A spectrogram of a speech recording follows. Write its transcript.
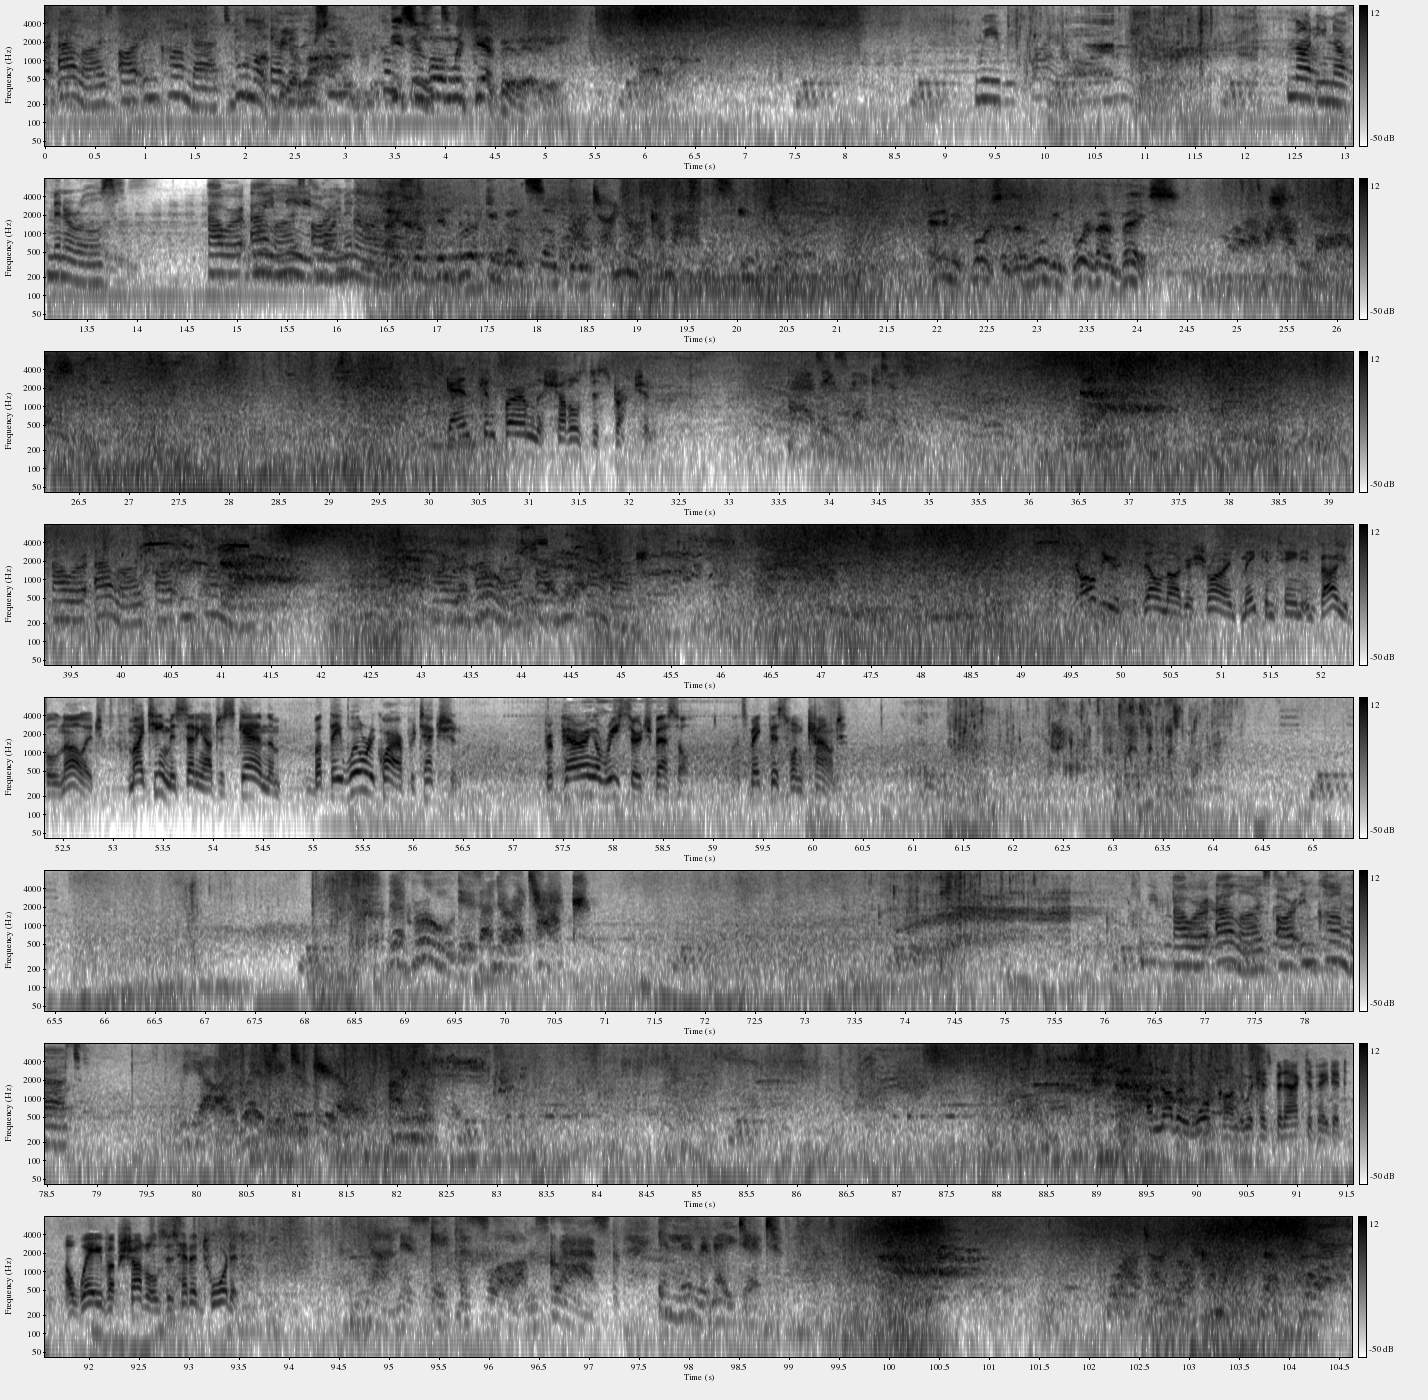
Our allies are in combat. Do not be alarmed. complete. This is only temporary. We require more minerals. Not enough minerals. Our allies need are more in minerals. I have been working on something. What are your commands? Enjoy. Enemy forces are moving toward our base. Scans confirm the shuttle's destruction. As expected. Our allies are in combat. Our allies are in combat. Kaldir's Xel'Naga shrines may contain invaluable knowledge. My team is setting out to scan them, but they will require protection. Preparing a research vessel. Let's make this one count. The brood is under attack. Our allies are in combat. We are ready to kill. I'm with Another warp conduit has been activated. A wave of shuttles is headed toward it. None escape the swarm's grasp. Eliminate it. What are your commands?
